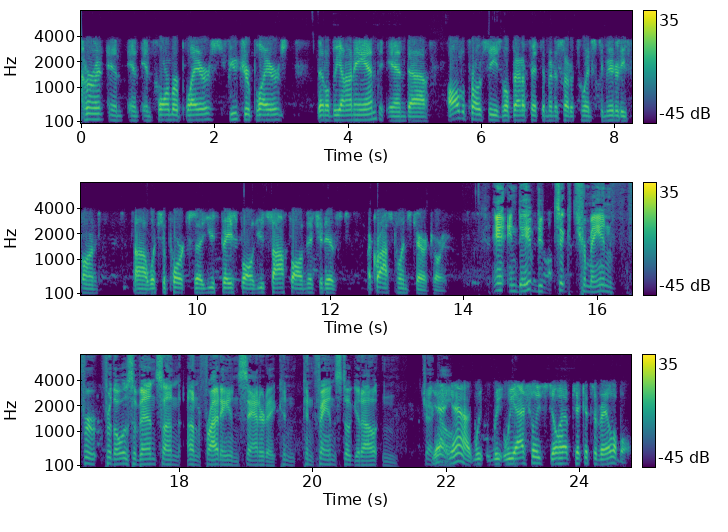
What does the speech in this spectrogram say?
current and, and, and former players, future players that'll be on hand, and uh, all the proceeds will benefit the Minnesota Twins Community Fund uh, which supports uh, youth baseball, youth softball initiatives across Twins territory. And, and, Dave, did tickets remain for, for those events on, on Friday and Saturday? Can can fans still get out and check yeah, out? Yeah, we, we we actually still have tickets available,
